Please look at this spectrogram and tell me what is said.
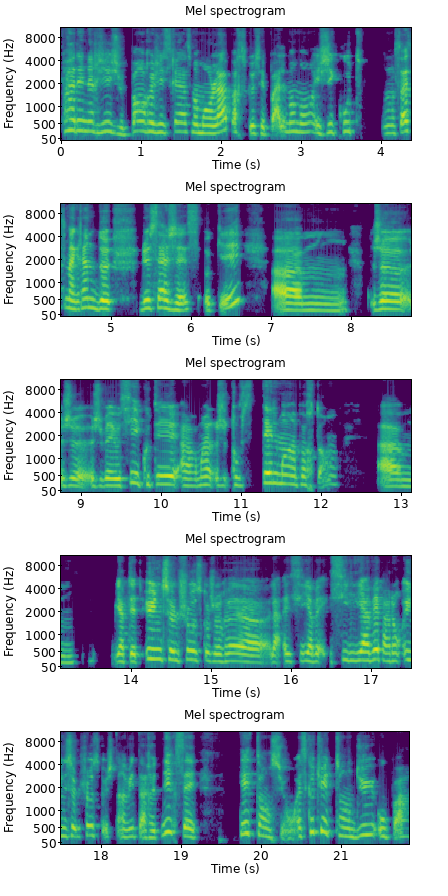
pas d'énergie, je ne veux pas enregistrer à ce moment-là parce que ce n'est pas le moment et j'écoute. Ça, c'est ma graine de, sagesse, ok? Je, vais aussi écouter, alors moi, je trouve tellement important. il y a peut-être une seule chose que j'aurais, euh, s'il y avait, s'il y avait, pardon, une seule chose que je t'invite à retenir, c'est tes tensions. Est-ce que tu es tendu ou pas?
